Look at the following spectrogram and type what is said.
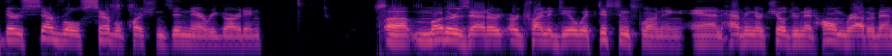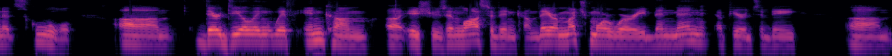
there's several several questions in there regarding uh, mothers that are, are trying to deal with distance learning and having their children at home rather than at school. Um, they're dealing with income uh, issues and loss of income. They are much more worried than men appeared to be um,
